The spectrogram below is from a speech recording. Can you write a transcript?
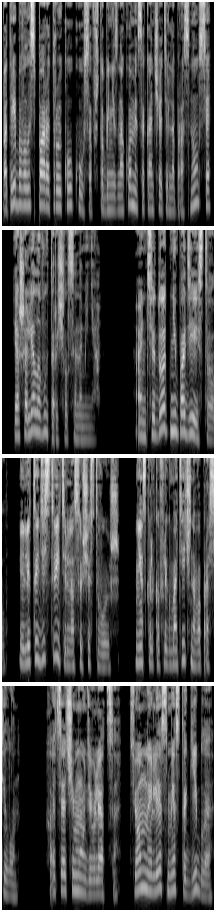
Потребовалась пара-тройка укусов, чтобы незнакомец окончательно проснулся и ошалело вытаращился на меня. «Антидот не подействовал. Или ты действительно существуешь?» Несколько флегматично вопросил он. Хотя чему удивляться? Темный лес — место гиблое.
